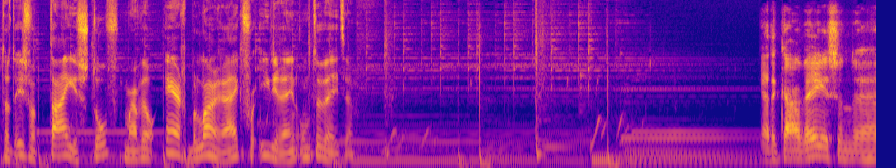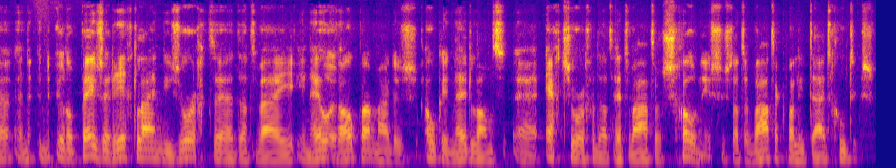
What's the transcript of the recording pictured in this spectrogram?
Dat is wat taaie stof, maar wel erg belangrijk voor iedereen om te weten. Ja, de KRW is een, een, een, Europese richtlijn die zorgt uh, dat wij in heel Europa, maar dus ook in Nederland, uh, echt zorgen dat het water schoon is. Dus dat de waterkwaliteit goed is.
